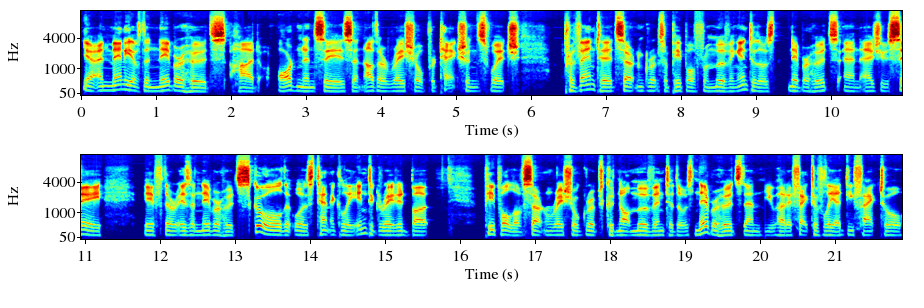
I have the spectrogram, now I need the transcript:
Yeah, and many of the neighborhoods had ordinances and other racial protections which prevented certain groups of people from moving into those neighborhoods. And as you say, if there is a neighborhood school that was technically integrated, but people of certain racial groups could not move into those neighborhoods, then you had effectively a de facto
